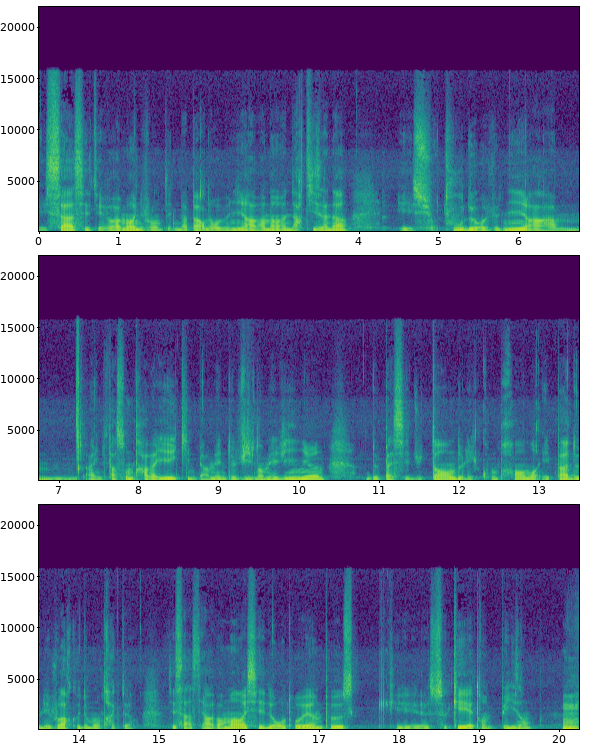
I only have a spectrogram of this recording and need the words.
Et ça, c'était vraiment une volonté de ma part de revenir à vraiment un artisanat et surtout de revenir à, à une façon de travailler qui me permet de vivre dans mes vignes, de passer du temps, de les comprendre et pas de les voir que de mon tracteur. C'est ça, c'est vraiment essayer de retrouver un peu ce qu'est ce qu'est être un paysan. Mhm,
